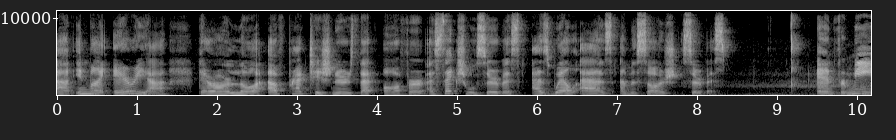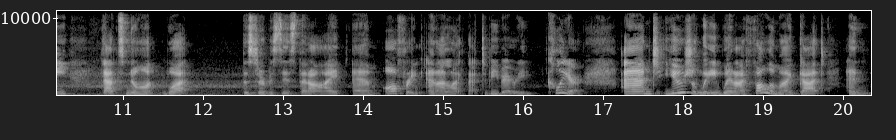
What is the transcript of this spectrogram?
Uh, in my area, there are a lot of practitioners that offer a sexual service as well as a massage service. And for me, that's not what the service is that I am offering, and I like that to be very clear. And usually, when I follow my gut and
